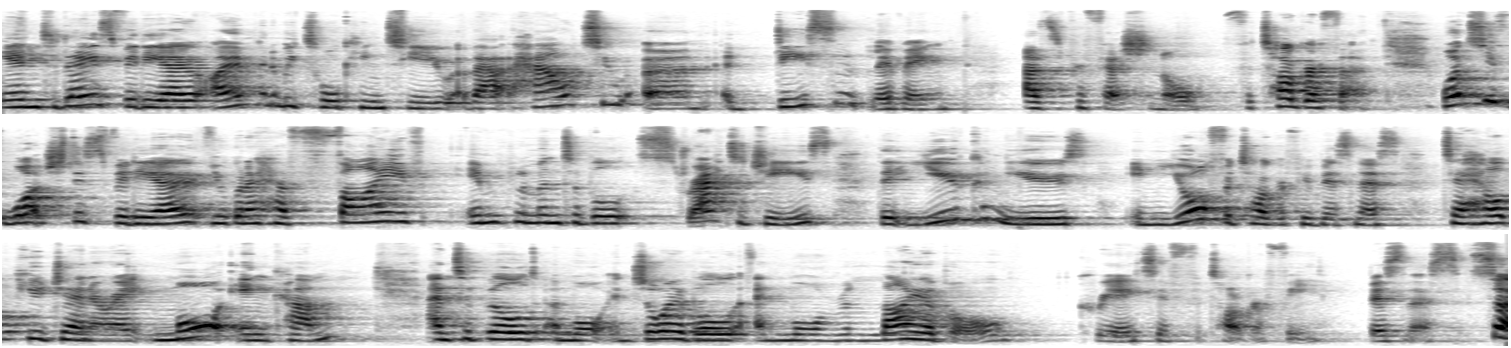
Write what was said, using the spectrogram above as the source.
in today's video, I am going to be talking to you about how to earn a decent living as a professional photographer. Once you've watched this video, you're going to have five implementable strategies that you can use in your photography business to help you generate more income and to build a more enjoyable and more reliable creative photography business. So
